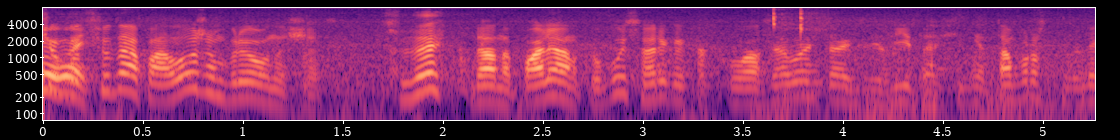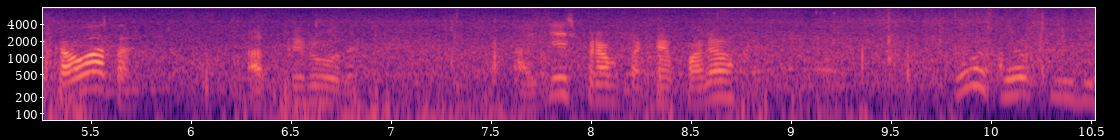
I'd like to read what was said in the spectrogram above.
Че, вот сюда положим бревна сейчас? Сюда? Да, на полянку. Будет, смотри, как классно. Давай так вид офигенно. Там просто далековато от природы. А здесь прям такая полянка. Вот, я люди.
